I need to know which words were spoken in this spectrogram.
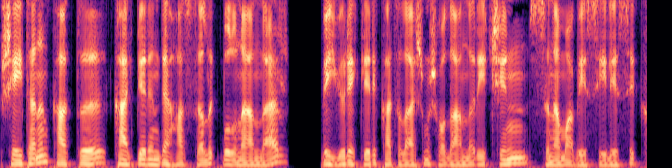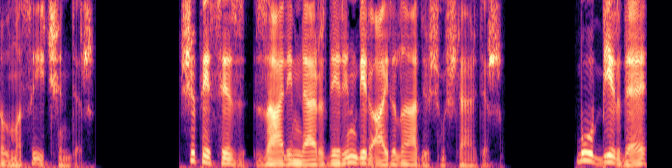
şeytanın kattığı kalplerinde hastalık bulunanlar ve yürekleri katılaşmış olanlar için sınama vesilesi kılması içindir. Şüphesiz zalimler derin bir ayrılığa düşmüşlerdir. Bu bir de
